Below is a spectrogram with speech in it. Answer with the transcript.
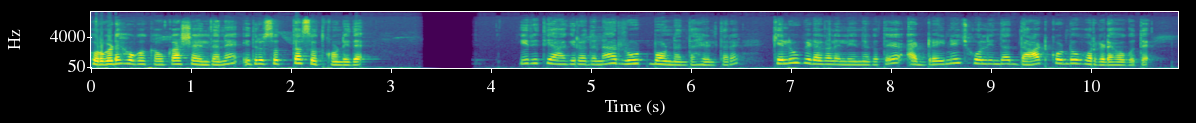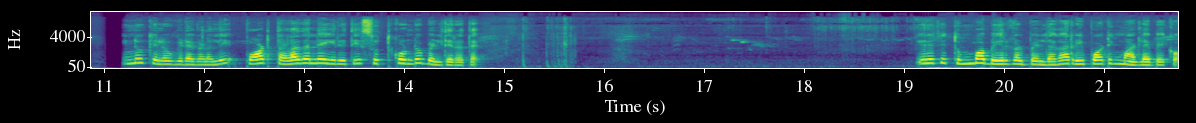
ಹೊರಗಡೆ ಹೋಗೋಕ್ಕೆ ಅವಕಾಶ ಇಲ್ದೇ ಇದ್ರ ಸುತ್ತ ಸುತ್ತಕೊಂಡಿದೆ ಈ ರೀತಿ ಆಗಿರೋದನ್ನು ರೂಟ್ ಬೌಂಡ್ ಅಂತ ಹೇಳ್ತಾರೆ. ಕೆಲವು ಗಿಡಗಳಲ್ಲಿ ಏನಾಗುತ್ತೆ? ಆ ಡ್ರೈನೇಜ್ ಹೋಲಿಂದ ದಾಟ್ಕೊಂಡು ಹೊರಗಡೆ ಹೋಗುತ್ತೆ. ಇನ್ನು ಕೆಲವು ಗಿಡಗಳಲ್ಲಿ ಪಾಟ್ ತಳದಲ್ಲೇ ಈ ರೀತಿ ಸುತ್ತಕೊಂಡು ಬೆಳೆದಿರುತ್ತೆ. ಈ ರೀತಿ ತುಂಬ ಬೇರುಗಳು ಬೆಳೆದಾಗ ರೀಪಾಟಿಂಗ್ ಮಾಡಲೇಬೇಕು.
